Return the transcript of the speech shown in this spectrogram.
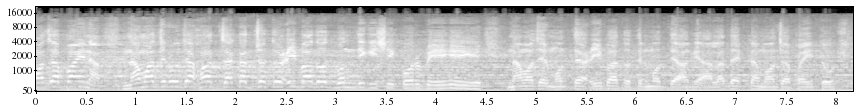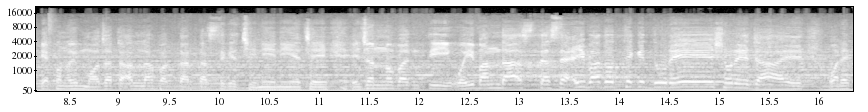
মজা পায় না। নামাজ, রোজা, হজ জাকাত যত ইবাদত বন্দিগি সে করবে, নামাজের মধ্যে, ইবাদতের মধ্যে আগে আলাদা একটা মজা পাইতো, এখন ওই মজাটা আল্লাহ পাক তার কাছ থেকে ছিনিয়ে নিয়েছে। এজন্য ব্যক্তি ওই বান্দা আস্তে আস্তে ইবাদত থেকে দূরে সরে যায়। অনেক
